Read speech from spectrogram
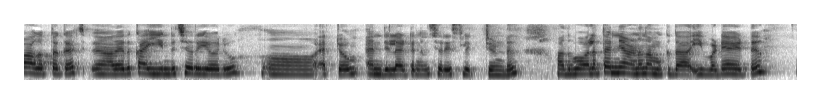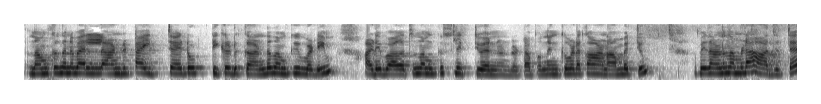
ഭാഗത്തൊക്കെ അതായത് കൈയിന്റെ ചെറിയൊരു ഏറ്റവും എൻഡിലായിട്ട് ഇങ്ങനെ ചെറിയ സ്ലിറ്റ് ഉണ്ട്. അതുപോലെ തന്നെയാണ് നമുക്കിതാ ഇവിടെയായിട്ട് നമുക്കിങ്ങനെ വല്ലാണ്ട് ടൈറ്റായിട്ട് ഒട്ടിക്കെടുക്കാണ്ട് നമുക്ക് ഇവിടെയും അടിഭാഗത്ത് നമുക്ക് സ്ലിറ്റ് വരുന്നുണ്ട് കേട്ടോ അപ്പോൾ നിങ്ങൾക്ക് ഇവിടെ കാണാൻ പറ്റും. അപ്പോൾ ഇതാണ് നമ്മുടെ ആദ്യത്തെ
